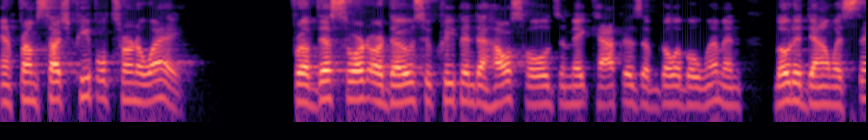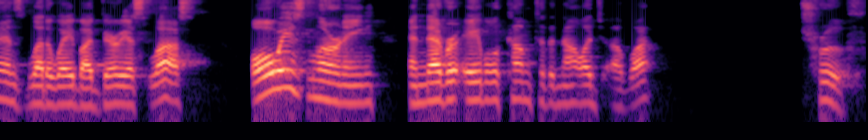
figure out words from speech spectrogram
And from such people turn away. For of this sort are those who creep into households and make captives of gullible women, loaded down with sins, led away by various lusts, always learning and never able to come to the knowledge of what? Truth.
